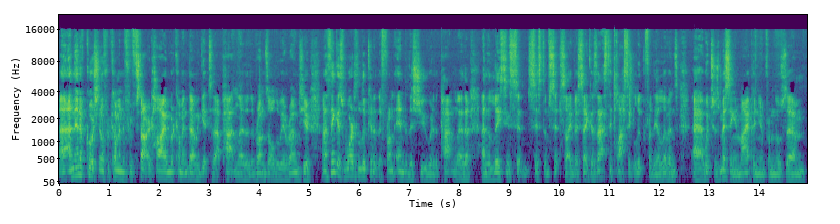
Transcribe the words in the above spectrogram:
Uh, and then, of course, you know, if we're coming, if we've started high and we're coming down, we get to that patent leather that runs all the way around here. And I think it's worth looking at the front end of the shoe where the patent leather and the lacing system sit side by side because that's the classic look for the 11s, uh, which was missing, in my opinion, from those. Um,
